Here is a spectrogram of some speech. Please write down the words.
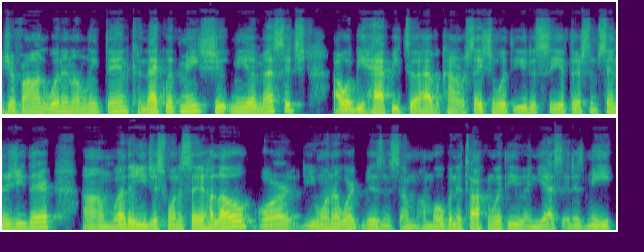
Jevon Wooden on LinkedIn, connect with me, shoot me a message. I would be happy to have a conversation with you to see if there's some synergy there. Um, whether you just want to say hello or you want to work business, I'm, I'm open to talking with you. And yes, it is me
